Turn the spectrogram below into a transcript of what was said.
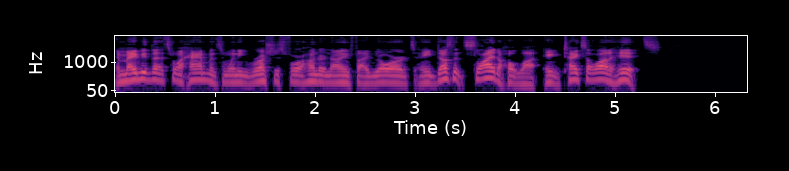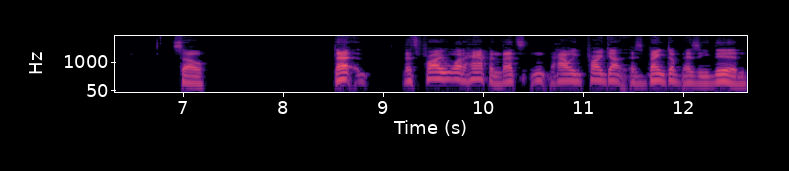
And maybe that's what happens when he rushes for 195 yards and he doesn't slide a whole lot. He takes a lot of hits. So that that's probably what happened. That's how he probably got as banged up as he did.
